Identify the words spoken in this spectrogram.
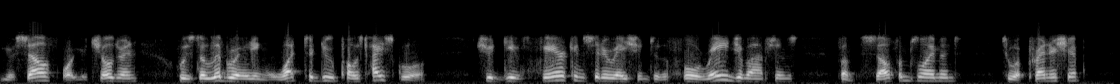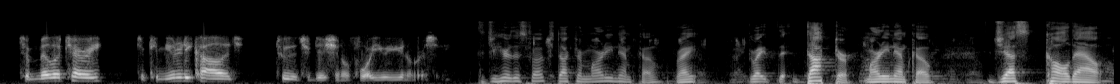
yourself or your children, who's deliberating what to do post high school, should give fair consideration to the full range of options from self employment to apprenticeship to military to community college to the traditional four year university. Did you hear this, folks? Dr. Marty Nemko, right? Right. Dr. Marty Nemko just called out,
